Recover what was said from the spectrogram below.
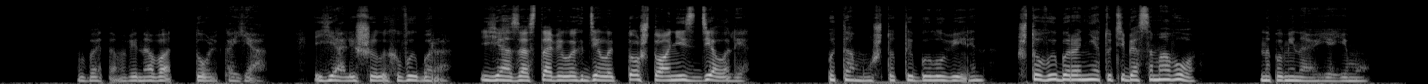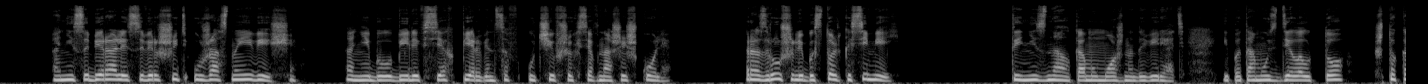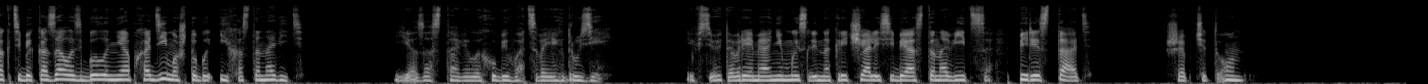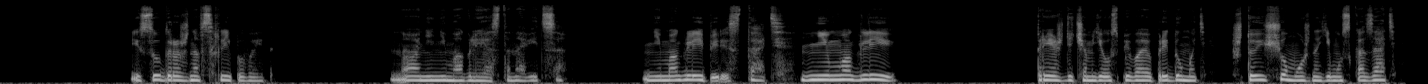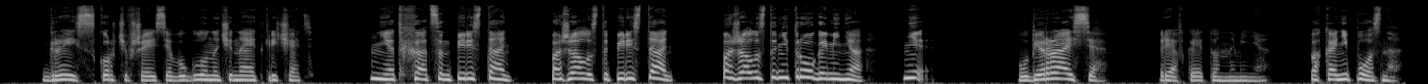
В этом виноват только я. Я лишил их выбора. Я заставил их делать то, что они сделали. Потому что ты был уверен, что выбора нет у тебя самого, напоминаю я ему. Они собирались совершить ужасные вещи. Они бы убили всех первенцев, учившихся в нашей школе разрушили бы столько семей. Ты не знал, кому можно доверять, и потому сделал то, что, как тебе казалось, было необходимо, чтобы их остановить. Я заставил их убивать своих друзей. И все это время они мысленно кричали себе остановиться, перестать, — шепчет он. И судорожно всхлипывает. Но они не могли остановиться. Не могли перестать, не могли. Прежде чем я успеваю придумать, что еще можно ему сказать, Грейс, скорчившаяся в углу, начинает кричать. «Нет, Хадсон, перестань! Пожалуйста, перестань! Пожалуйста, не трогай меня! Не...» «Убирайся!» — рявкает он на меня. «Пока не поздно!»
